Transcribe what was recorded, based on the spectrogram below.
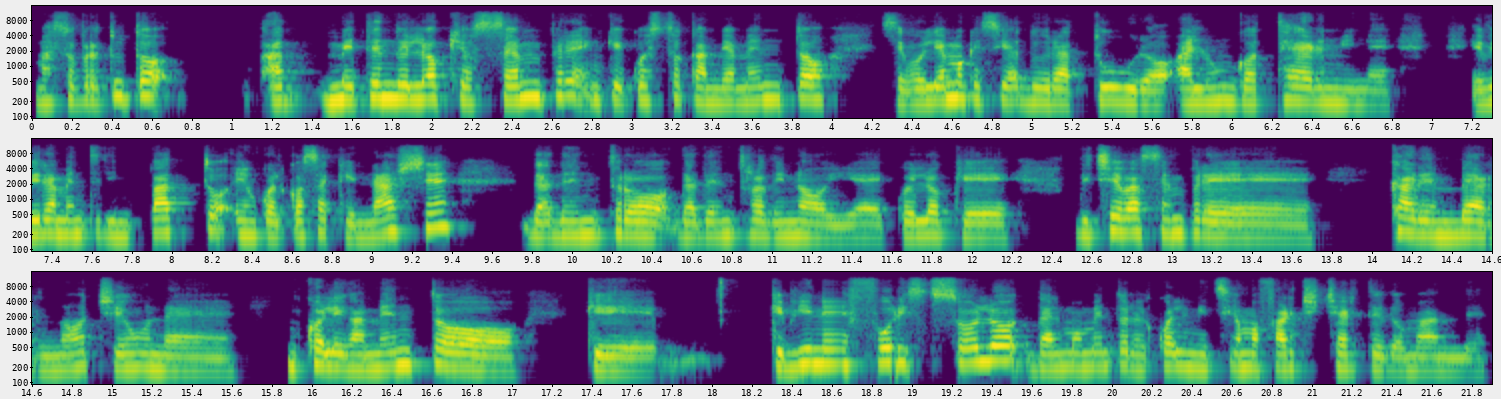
ma soprattutto a, mettendo l'occhio sempre in che questo cambiamento, se vogliamo che sia duraturo, a lungo termine e veramente di impatto, è un qualcosa che nasce da dentro, da dentro di noi. È quello che diceva sempre Karen Berg, no? c'è un, un collegamento che, che, viene fuori solo dal momento nel quale iniziamo a farci certe domande.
